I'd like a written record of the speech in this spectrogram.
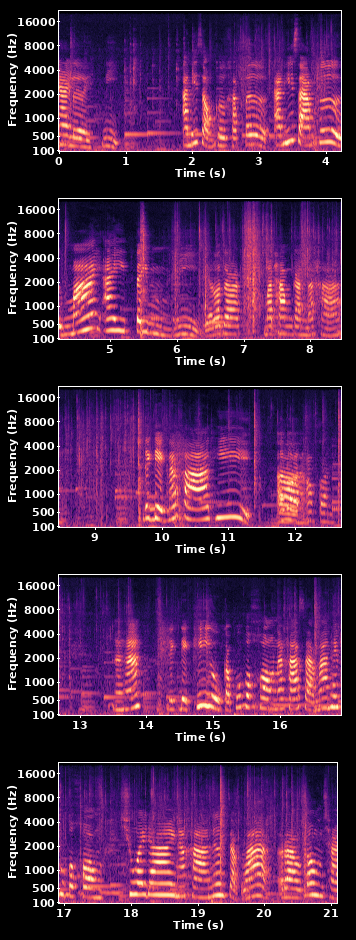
ง่าย ๆเลยนี่ อันที่สองคือคัตเตอร์ อันที่สามคือไม้ไอติม นี่ เดี๋ยวเราจะมาทำกันนะคะ เด็กๆนะคะที่เอาเอ่หลออดออกก่อนนะฮะเด็กๆที่อยู่กับผู้ปกครองนะคะ สามารถให้ผู้ปกครองช่วยได้นะคะ เนื่องจากว่าเราต้องใช้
